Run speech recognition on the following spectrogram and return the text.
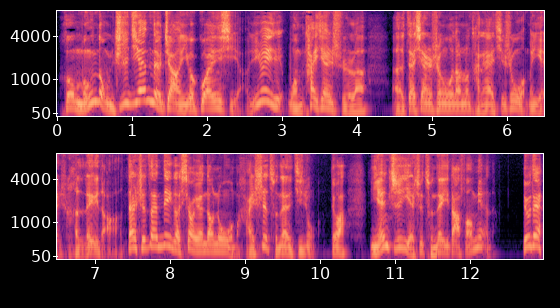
和懵懂之间的这样一个关系啊。因为我们太现实了，呃，在现实生活当中谈恋爱，其实我们也是很累的啊。但是在那个校园当中，我们还是存在几种，对吧？颜值也是存在一大方面的，对不对？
